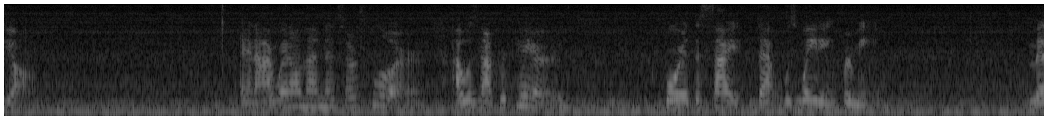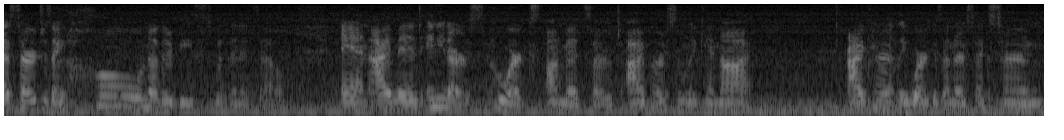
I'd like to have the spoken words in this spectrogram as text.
y'all, and I went on that med surg floor, I was not prepared for the sight that was waiting for me. Med surg is a whole nother beast within itself. And I commend any nurse who works on med surg. I personally cannot. I currently work as a nurse extern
